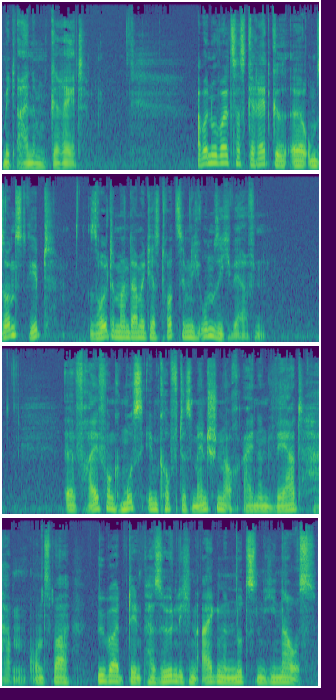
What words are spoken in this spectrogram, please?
mit einem Gerät. Aber nur weil es das Gerät äh, umsonst gibt, sollte man damit jetzt trotzdem nicht um sich werfen. Äh, Freifunk muss im Kopf des Menschen auch einen Wert haben, und zwar über den persönlichen eigenen Nutzen hinaus.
